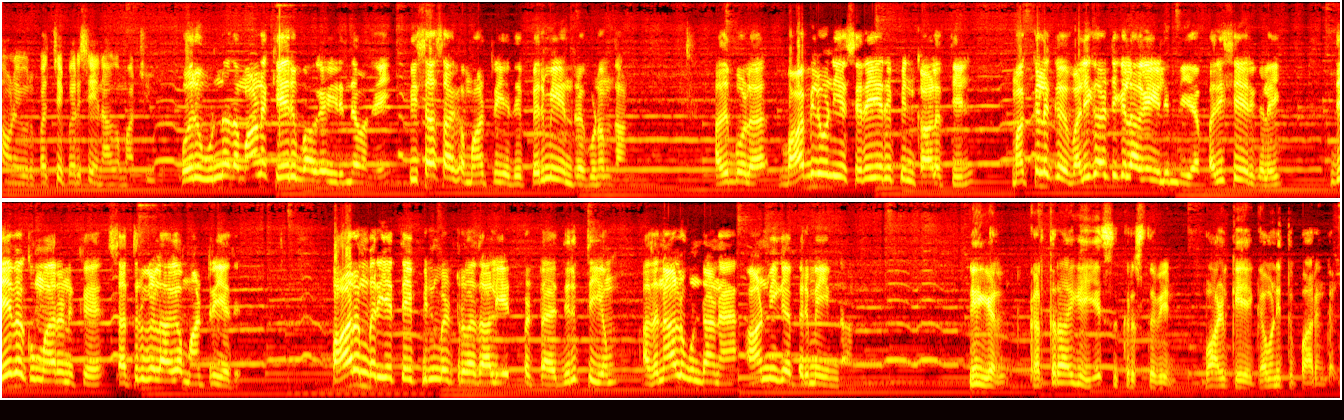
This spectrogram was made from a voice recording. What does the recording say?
அவனை ஒரு பச்சை பரிசையனாக மாற்றிவிடும் ஒரு உன்னதமான கேருபாக இருந்தவனை பிசாசாக மாற்றியது பெருமை என்ற குணம்தான். அதுபோல பாபிலோனிய சிறையிருப்பின் காலத்தில் மக்களுக்கு வழிகாட்டிகளாக எழும்பிய பரிசேயர்களை தேவகுமாரனுக்கு சத்துருக்களாக மாற்றியது. பாரம்பரியத்தை பின்பற்றுவதால் ஏற்பட்ட திருப்தியும் அதனால் உண்டான ஆன்மீக பெருமையும் தான் நீங்கள் கர்த்தராகிய இயேசு கிறிஸ்துவின் வாழ்க்கையை கவனித்து பாருங்கள்.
